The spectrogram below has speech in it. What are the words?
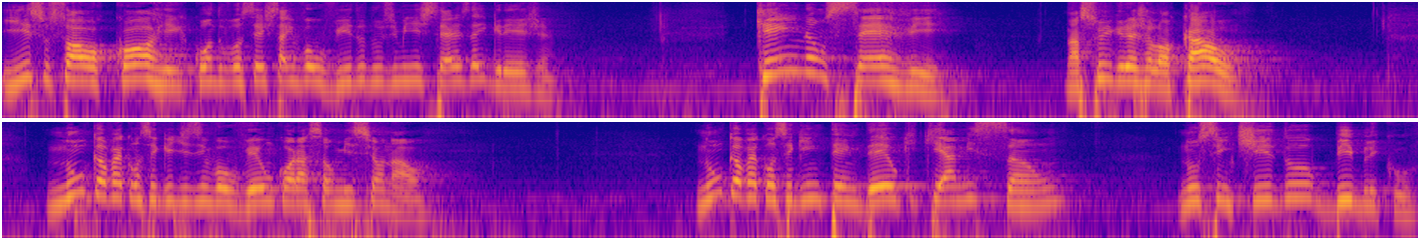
E isso só ocorre quando você está envolvido nos ministérios da igreja. Quem não serve na sua igreja local, nunca vai conseguir desenvolver um coração missional. Nunca vai conseguir entender o que é a missão no sentido bíblico.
